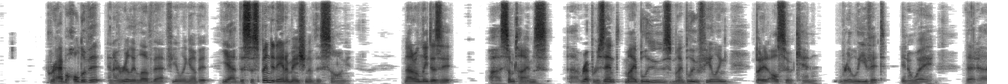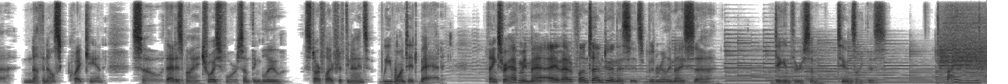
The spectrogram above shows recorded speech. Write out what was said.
grab a hold of it. And I really love that feeling of it. Yeah, the suspended animation of this song. Not only does it uh, sometimes uh, represent my blues, my blue feeling, but it also can relieve it in a way that uh, nothing else quite can. So that is my choice for something blue. Starflyer 59's We Want It Bad. Thanks for having me, Matt. I've had a fun time doing this. It's been really nice uh, digging through some tunes like this. Bye.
